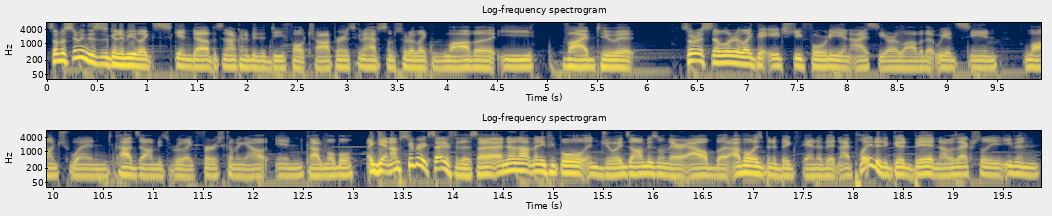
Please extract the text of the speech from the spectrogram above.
So I'm assuming this is going to be like skinned up. It's not going to be the default chopper. It's going to have some sort of like lava-y vibe to it. Sort of similar to like the HD40 and ICR lava that we had seen launch when COD Zombies were like first coming out in COD Mobile. Again, I'm super excited for this. I, I, know not many people enjoyed Zombies when they were out, but I've always been a big fan of it. And I played it a good bit, and I was actually even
